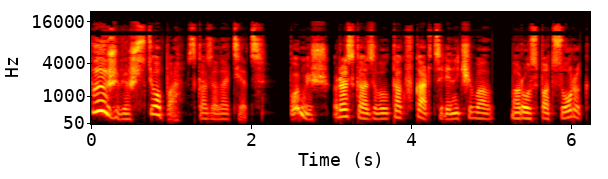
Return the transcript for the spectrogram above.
«Выживешь, Степа», — сказал отец. «Помнишь, рассказывал, как в карцере ночевал? Мороз под сорок.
